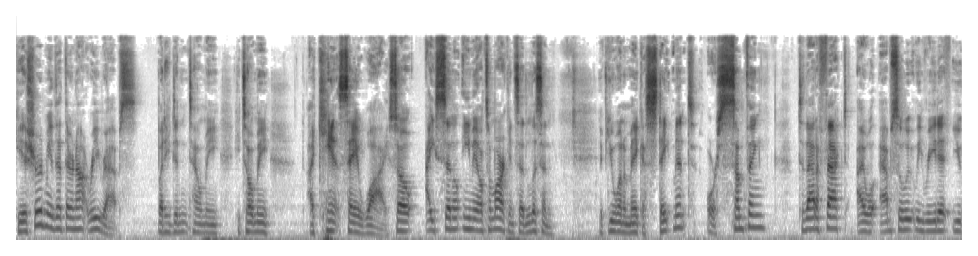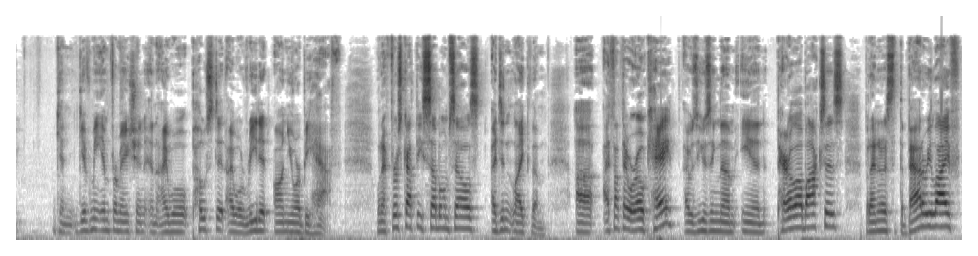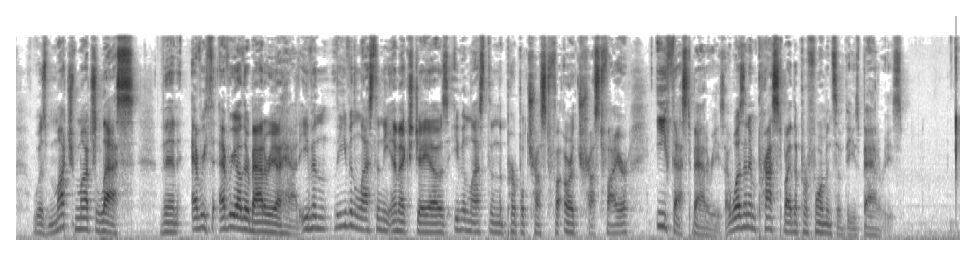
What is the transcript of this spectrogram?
He assured me that they're not rewraps, but he didn't tell me. He told me I can't say why. So I sent an email to Mark and said, listen, if you want to make a statement or something to that effect, I will absolutely read it. You can give me information and I will post it. I will read it on your behalf. When I first got these subohm cells, I didn't like them. Uh, I thought they were okay. I was using them in parallel boxes, but I noticed that the battery life was much, much less than every every other battery I had, even even less than the MXJOs, even less than the Purple Trust or Trust Fire eFest batteries. I wasn't impressed by the performance of these batteries.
